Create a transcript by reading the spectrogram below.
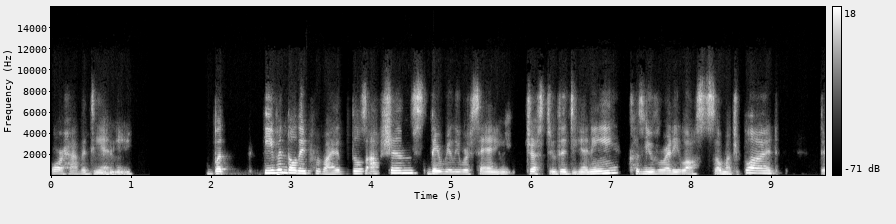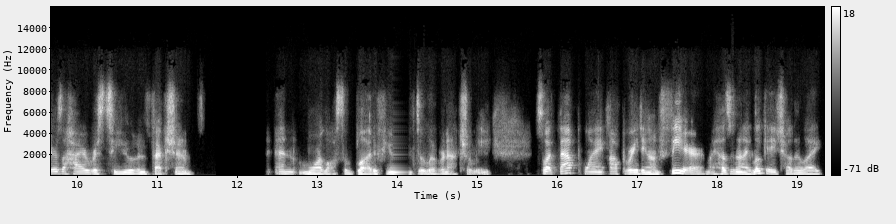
or have a D&E. But even though they provided those options, they really were saying just do the D&E because you've already lost so much blood. There's a higher risk to you of infection and more loss of blood if you deliver naturally. So at that point, operating on fear, my husband and I look at each other like,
